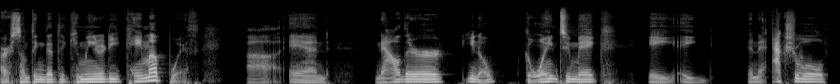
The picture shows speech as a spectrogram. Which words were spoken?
are something that the community came up with. Uh and now they're, you know, going to make a a an actual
